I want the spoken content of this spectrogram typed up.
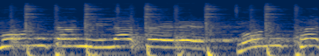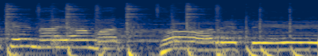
মনটা নীলা মন থাকে না আমার ঘরেতে।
